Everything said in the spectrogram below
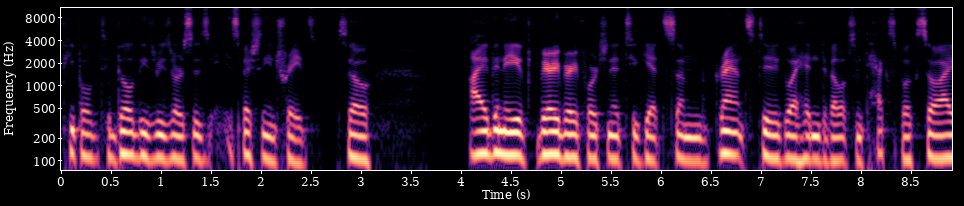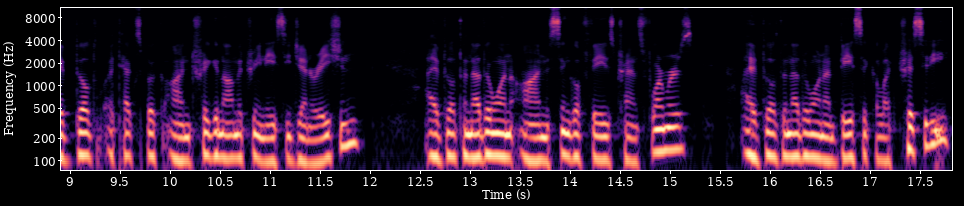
people to build these resources, especially in trades. So I've been a, very, very fortunate to get some grants to go ahead and develop some textbooks. So I built a textbook on trigonometry and AC generation. I built another one on single phase transformers. I've built another one on basic electricity.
